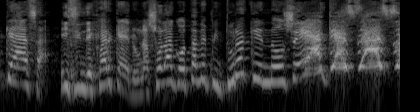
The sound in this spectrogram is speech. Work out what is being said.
Casa y sin dejar caer una sola gota de pintura que no sea. ¿Qué es eso?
